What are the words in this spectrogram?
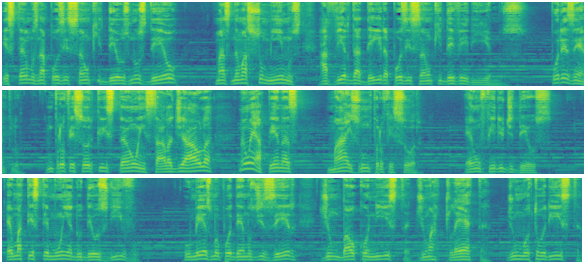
estamos na posição que Deus nos deu, mas não assumimos a verdadeira posição que deveríamos. Por exemplo, um professor cristão em sala de aula não é apenas mais um professor, é um filho de Deus, é uma testemunha do Deus vivo. O mesmo podemos dizer de um balconista, de um atleta, de um motorista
